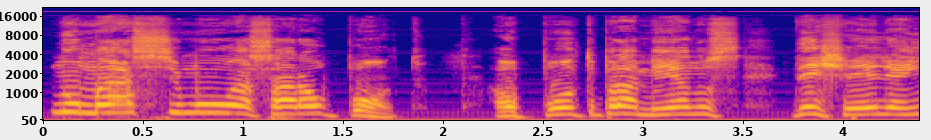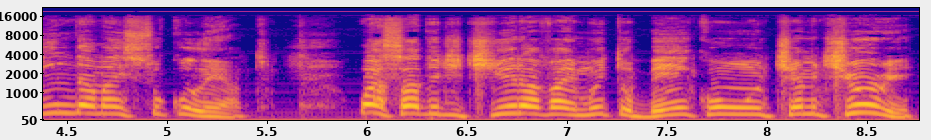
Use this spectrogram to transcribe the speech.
No máximo, assar ao ponto. Ao ponto para menos, deixa ele ainda mais suculento. O assado de tira vai muito bem com o chimichurri,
